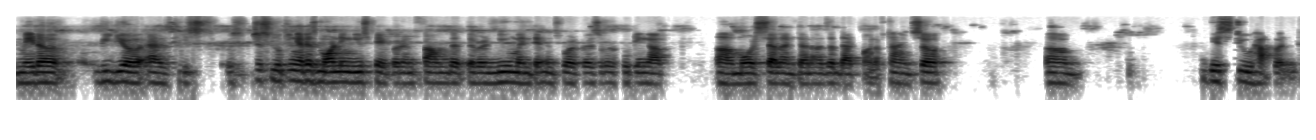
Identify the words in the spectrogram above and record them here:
made a video as he was just looking at his morning newspaper and found that there were new maintenance workers who were putting up uh, more cell antennas at that point of time. So um, this too happened.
